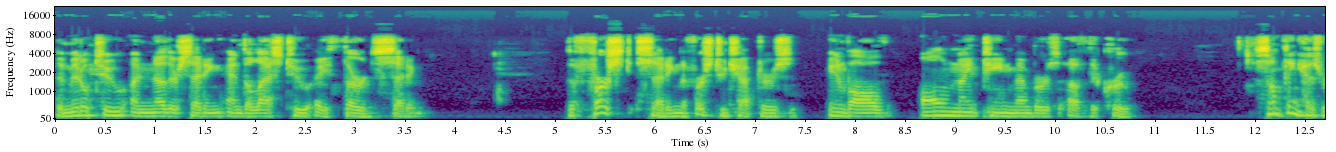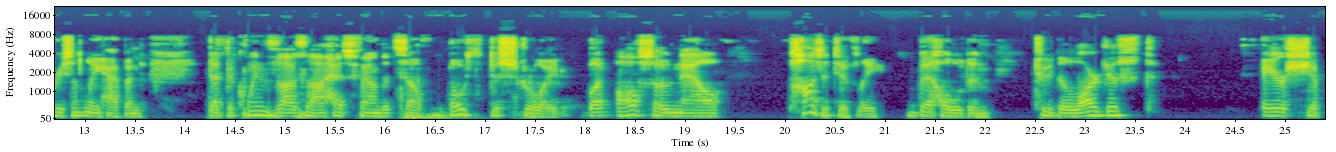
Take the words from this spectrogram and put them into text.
the middle two another setting, and the last two a third setting. The first setting, the first two chapters, involve all 19 members of the crew. Something has recently happened that the Quinzaza has found itself both destroyed, but also now positively beholden to the largest airship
